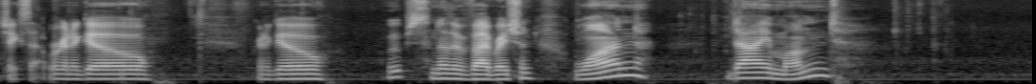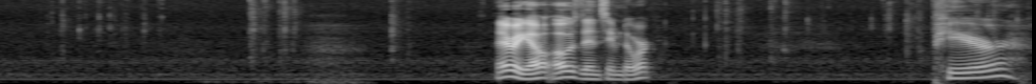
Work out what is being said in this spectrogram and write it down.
Check this out. We're to go we're gonna go, oops, another vibration. One diamond. There we go. Oh, it didn't seem to work. Pure.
